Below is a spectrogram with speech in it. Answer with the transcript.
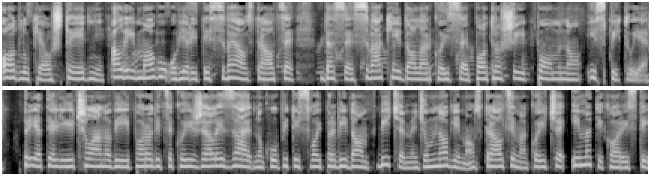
odluke o štednji, ali mogu uvjeriti sve Australce da se svaki dolar koji se potroši pomno ispituje. Prijatelji i članovi i porodice koji žele zajedno kupiti svoj prvi dom biće među mnogim australcima koji će imati koristi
